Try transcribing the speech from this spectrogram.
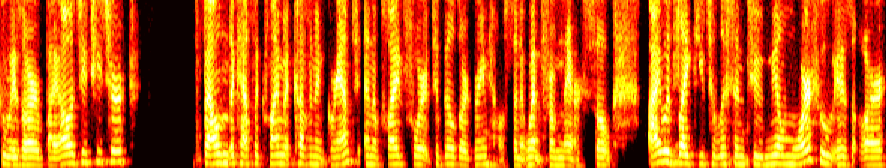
who is our biology teacher, found the Catholic Climate Covenant grant and applied for it to build our greenhouse, and it went from there. So I would like you to listen to Neil Moore, who is our,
